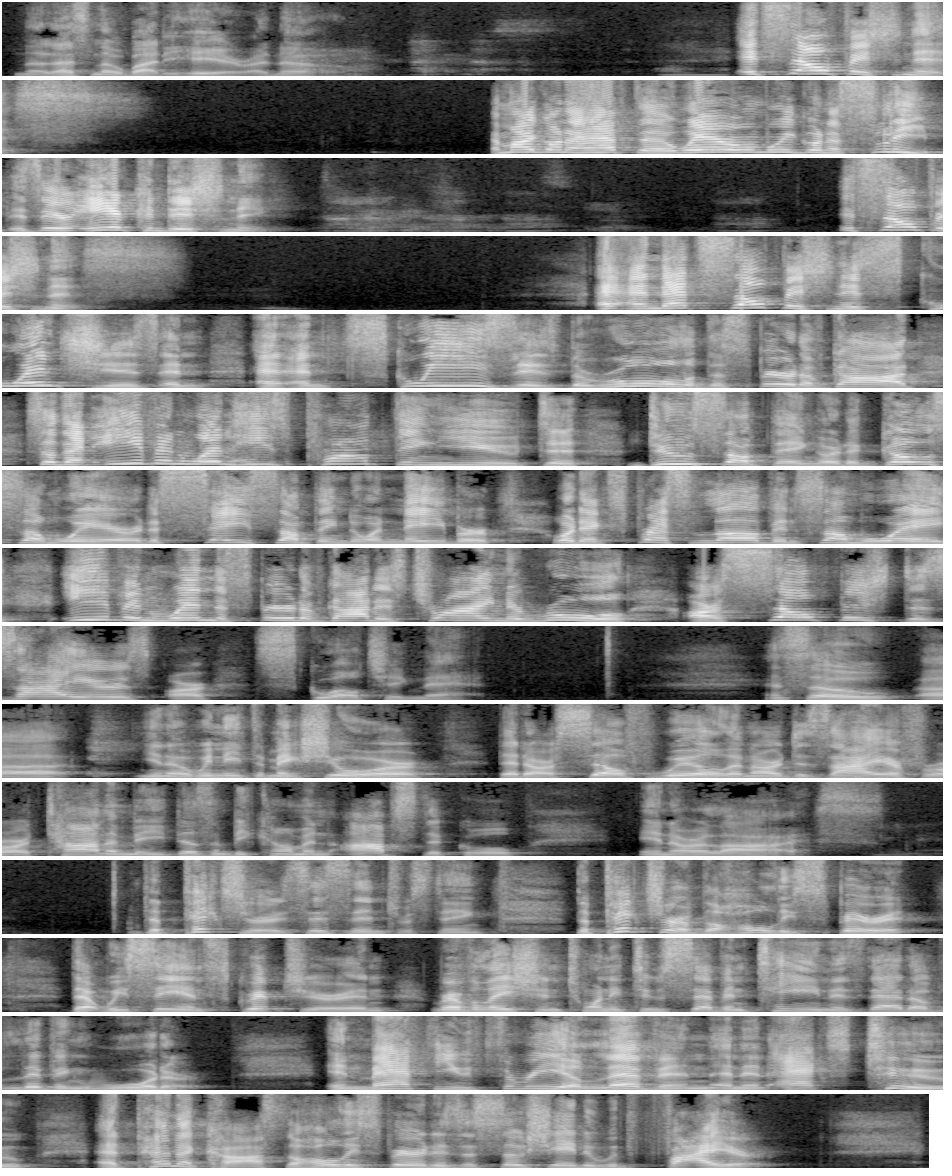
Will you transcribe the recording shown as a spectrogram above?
No, that's nobody here, I know. It's selfishness. Am I going to have to, where are we going to sleep? Is there air conditioning? It's selfishness. And, that selfishness squinches and, and, and squeezes the rule of the Spirit of God so that even when He's prompting you to do something or to go somewhere or to say something to a neighbor or to express love in some way, even when the Spirit of God is trying to rule, our selfish desires are squelching that. And so, uh, you know, we need to make sure that our self will and our desire for autonomy doesn't become an obstacle in our lives. The picture, this is interesting, the picture of the Holy Spirit that we see in Scripture in Revelation 22 17 is that of living water. In Matthew 3:11 and in Acts 2 at Pentecost, the Holy Spirit is associated with fire.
